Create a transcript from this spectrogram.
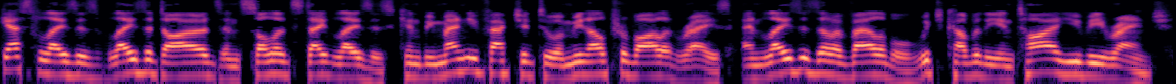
Gas lasers, laser diodes and solid-state lasers can be manufactured to emit ultraviolet rays, and lasers are available which cover the entire UV range.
